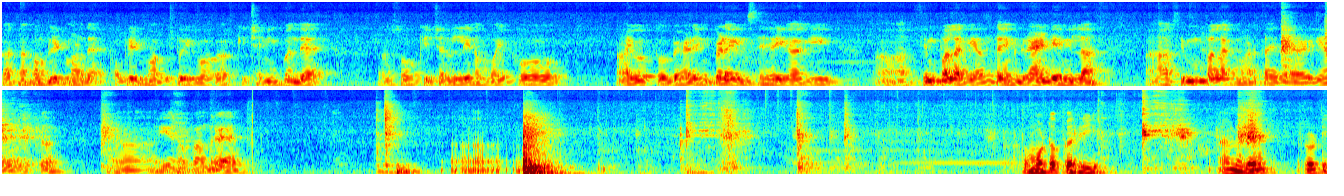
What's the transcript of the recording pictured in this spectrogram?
ಕಾತ್ನ ಕಂಪ್ಲೀಟ್ ಮಾಡಿದೆ. ಕಂಪ್ಲೀಟ್ ಮಾಡಿಬಿಟ್ಟು ಇವಾಗ ಕಿಚನಿಗೆ ಬಂದೆ. ಸೊ ಕಿಚನಲ್ಲಿ ನಮ್ಮ ವೈಫು ಇವತ್ತು ಬೆಳಗಿನ ಬೆಳಗಿನ ಸೆಹರಿಗಾಗಿ ಸಿಂಪಲ್ಲಾಗಿ ಅಂತ ಏನು ಗ್ರ್ಯಾಂಡ್ ಏನಿಲ್ಲ. ಸಿಂಪಲ್ಲಾಗಿ ಮಾಡ್ತಾಯಿದ್ದಾರೆ ಅಡುಗೆ ಇವತ್ತು ಏನಪ್ಪ ಅಂದರೆ ಟೊಮೊಟೊ ಕರ್ರಿ, ಆಮೇಲೆ ರೊಟ್ಟಿ,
